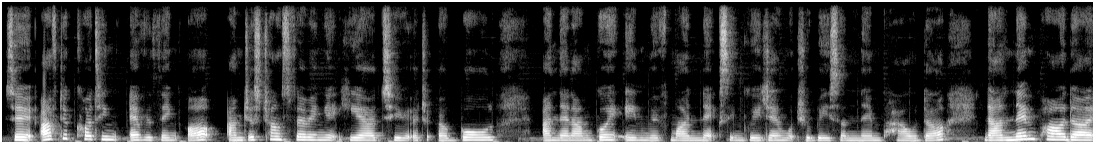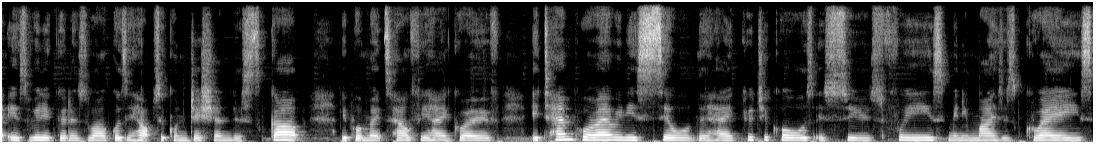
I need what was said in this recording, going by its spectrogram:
So after cutting everything up i'm just transferring it here to a, a bowl and then I'm going in with my next ingredient which will be some neem powder. Now neem powder is really good as well because it helps to condition the scalp it promotes healthy hair growth it temporarily seals the hair cuticles it soothes frizz minimizes grays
